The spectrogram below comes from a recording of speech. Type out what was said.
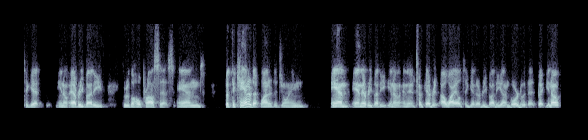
to get you know everybody through the whole process. And but the candidate wanted to join, and and everybody you know, and it took every a while to get everybody on board with it. But you know,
